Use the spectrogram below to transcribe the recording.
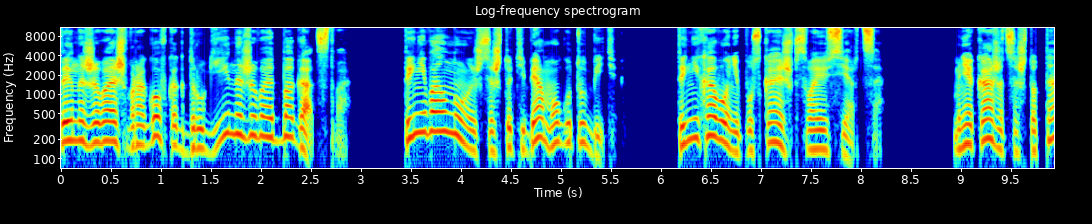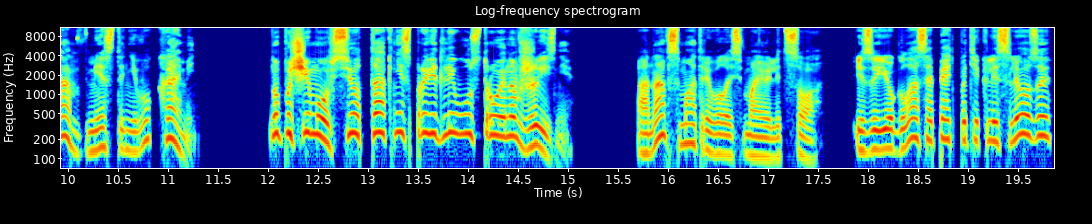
Ты наживаешь врагов, как другие наживают богатство. Ты не волнуешься, что тебя могут убить. Ты никого не пускаешь в свое сердце. Мне кажется, что там вместо него камень. Ну почему все так несправедливо устроено в жизни? Она всматривалась в мое лицо. Из ее глаз опять потекли слезы,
